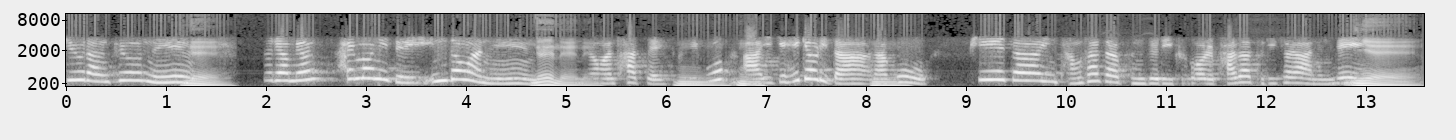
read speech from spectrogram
치유라는 표현을 네. 쓰려면 할머니들이 인정하는 네네네. 인정한 사죄 그리고 음, 음. 아 이게 해결이다라고 피해자인 당사자분들이 그거를 받아들이셔야 하는데 예.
